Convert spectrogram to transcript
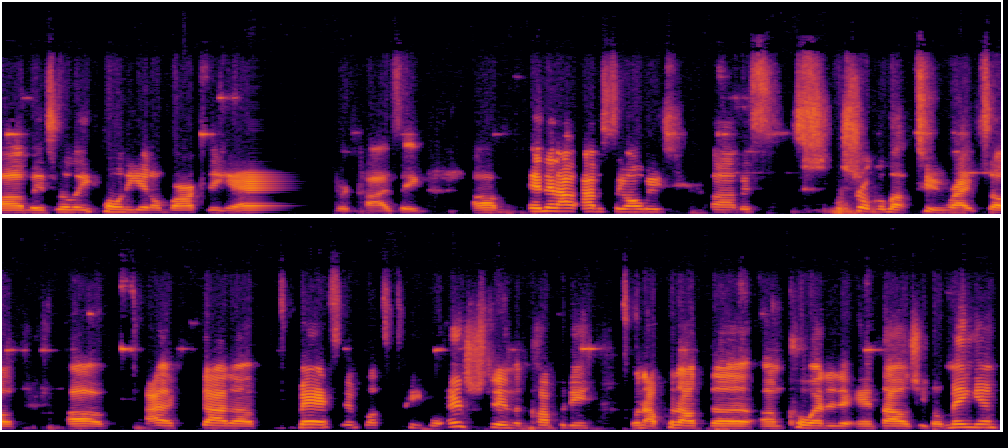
Um, it's really honing in on marketing and advertising. Um, and then I obviously always um, it's struggle up too, right? So uh, I got a mass influx of people interested in the company when I put out the um, co-edited anthology Dominion.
